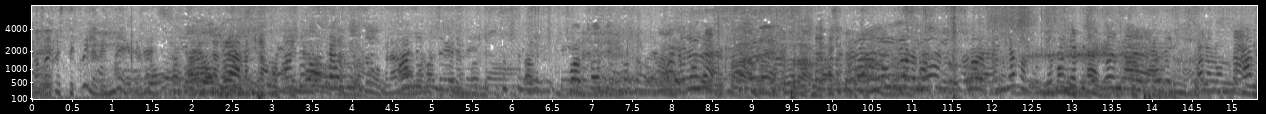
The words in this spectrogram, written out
Ma poi queste qui le vendete adesso? Allora, la mattina sopra. A seconda che le vende. Allora prendiamo appuntamento vanno lontani.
